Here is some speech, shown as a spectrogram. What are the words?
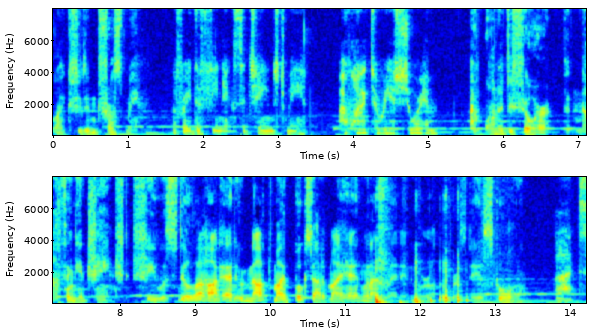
like she didn't trust me. Afraid the Phoenix had changed me. I wanted to reassure him. I wanted to show her that nothing had changed. She was still the hothead who knocked my books out of my hand when I ran into her on the first day of school. But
